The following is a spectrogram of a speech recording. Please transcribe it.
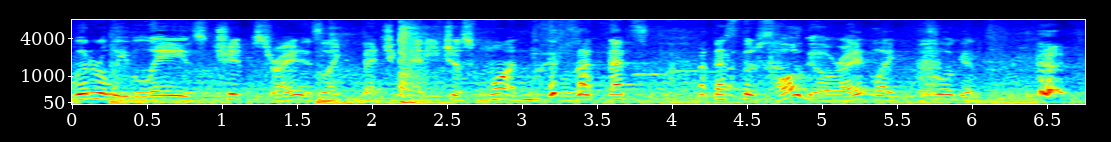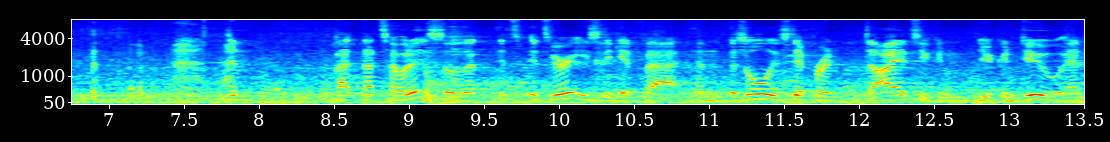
literally Lay's chips, right? It's like bet you can't eat just one. Well, that, that's that's their slogan, right? Like slogan and that, that's how it is. So that it's, it's very easy to get fat, and there's all these different diets you can you can do, and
